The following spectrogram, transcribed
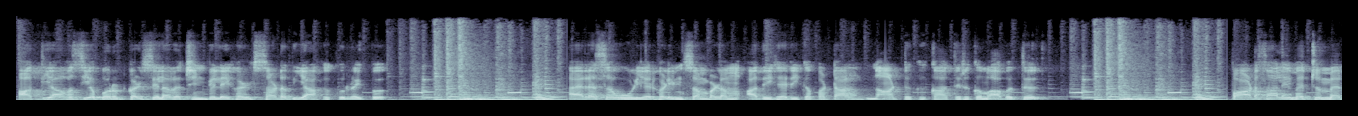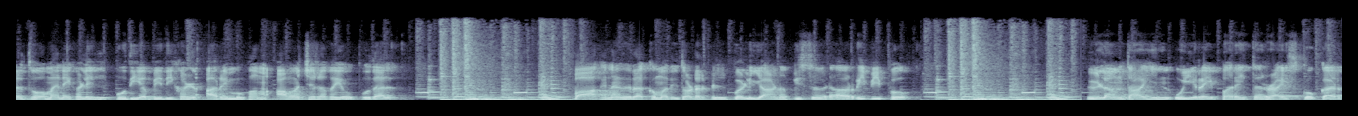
அத்தியாவசிய பொருட்கள் சிலவற்றின் விலைகள் சடதியாக குறைப்பு. அரச ஊழியர்களின் சம்பளம் அதிகரிக்கப்பட்டால் நாட்டுக்கு காத்திருக்கும் ஆபத்து. பாடசாலை மற்றும் மருத்துவமனைகளில் புதிய விதிகள் அறிமுகம் அமைச்சரவை ஒப்புதல். வாகன இறக்குமதி தொடர்பில் வெளியான விசேட அறிவிப்பு. இளம் தாயின் உயிரை பறித்த ரைஸ் குக்கர்.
